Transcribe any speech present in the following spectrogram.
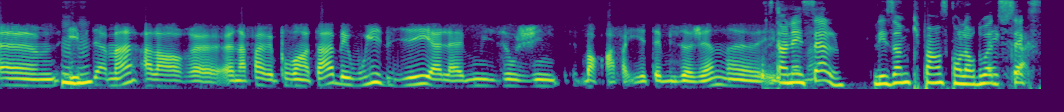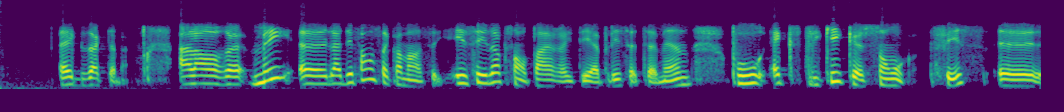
Euh, mm-hmm. Évidemment, alors, euh, une affaire épouvantable, et oui, liée à la misogynie. Bon, enfin, il était misogène. C'est un incel, les hommes qui pensent qu'on leur doit du sexe. Exactement. Alors, euh, mais euh, la défense a commencé. Et c'est là que son père a été appelé cette semaine pour expliquer que son fils euh,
